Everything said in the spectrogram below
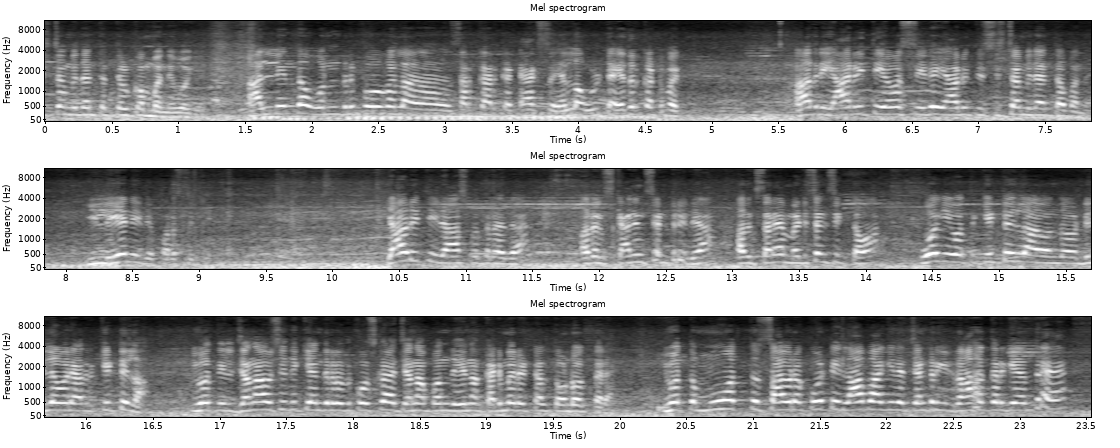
ಸಿಸ್ಟಮ್ ಇದೆ ಅಂತ ತಿಳ್ಕೊಂಬನ್ನಿ ಹೋಗಿ. ಅಲ್ಲಿಂದ ಒಂದು ರೂಪಾಯಿ ಹೋಗಲ್ಲ ಸರ್ಕಾರಕ್ಕೆ ಟ್ಯಾಕ್ಸ್ ಎಲ್ಲ ಉಲ್ಟಾ ಎದುರು ಕಟ್ಟಬೇಕು ಆದ್ರೆ ಯಾವ ರೀತಿ ವ್ಯವಸ್ಥೆ ಇದೆ, ಯಾವ ರೀತಿ ಸಿಸ್ಟಮ್ ಇದೆ ಅಂತ ಬಂದೆ. ಇಲ್ಲಿ ಏನಿದೆ ಪರಿಸ್ಥಿತಿ? ಯಾವ ರೀತಿ ಇದೆ ಆಸ್ಪತ್ರೆ ಇದೆ? ಅದಕ್ಕೆ ಸ್ಕ್ಯಾನಿಂಗ್ ಸೆಂಟರ್ ಇದೆಯಾ? ಅದಕ್ಕೆ ಸರಿಯಾಗಿ ಮೆಡಿಸಿನ್ ಸಿಗ್ತಾವ? ಹೋಗಿ ಇವತ್ತು ಕಿಟ್ ಇಲ್ಲ, ಒಂದು ಡೆಲಿವರಿ ಆದ್ರೆ ಕಿಟ್ ಇಲ್ಲ. ಇವತ್ತು ಇಲ್ಲಿ ಜನೌಷಧಿ ಕೇಂದ್ರ ಇರೋದಕ್ಕೋಸ್ಕರ ಜನ ಬಂದು ಏನೋ ಕಡಿಮೆ ರೇಟಲ್ಲಿ ತೊಗೊಂಡೋಗ್ತಾರೆ. ಇವತ್ತು ಮೂವತ್ತು ಸಾವಿರ ಕೋಟಿ ಲಾಭ ಆಗಿದೆ ಜನರಿಗೆ, ಗ್ರಾಹಕರಿಗೆ ಅಂದ್ರೆ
